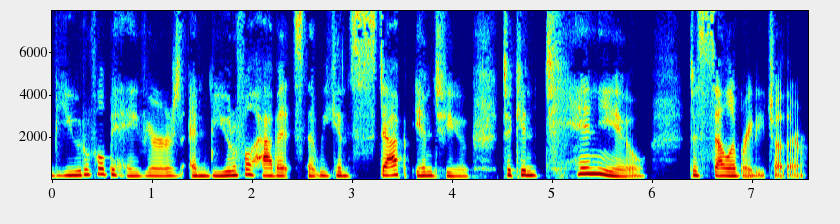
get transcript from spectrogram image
beautiful behaviors and beautiful habits that we can step into to continue to celebrate each other.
